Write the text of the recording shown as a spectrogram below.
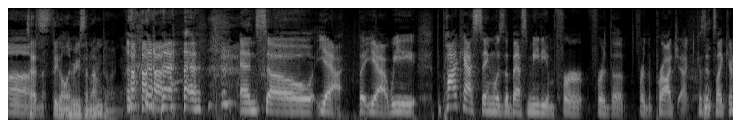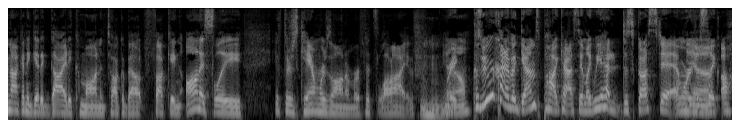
Um, That's the only reason I'm doing it. And so yeah, But yeah, we the podcasting was the best medium for for the for the project because it's like you're not going to get a guy to come on and talk about fucking honestly if there's cameras on them or if it's live. Mm-hmm. You Right. know? Because we were kind of against podcasting. Like we had discussed it and we're Yeah. just like, oh,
